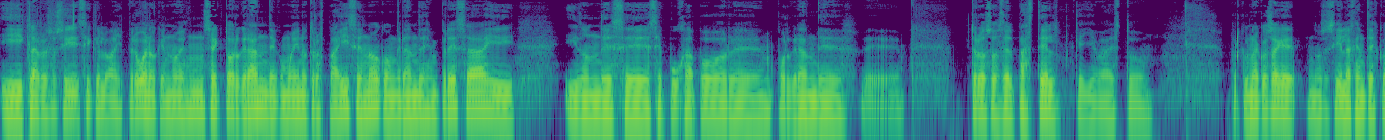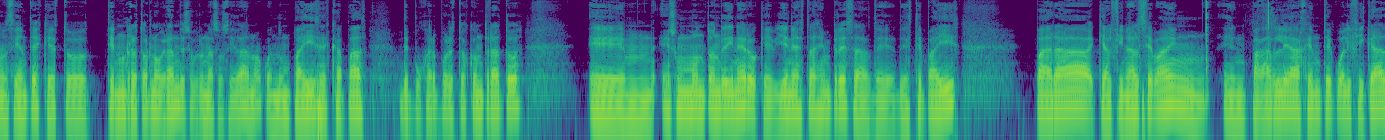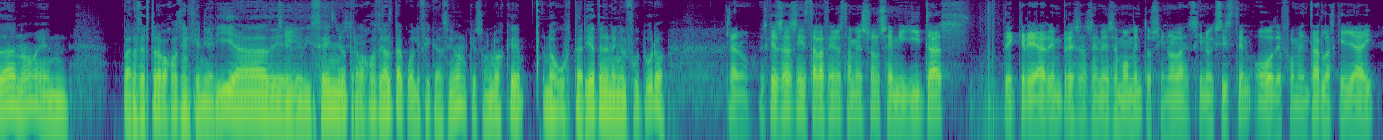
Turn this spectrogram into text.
Y claro, eso sí, sí que lo hay. Pero bueno, que no es un sector grande como hay en otros países, ¿no? Con grandes empresas y, y donde se, se puja por, eh, por grandes eh, trozos del pastel que lleva esto. Porque una cosa que no sé si la gente es consciente es que esto tiene un retorno grande sobre una sociedad, ¿no? Cuando un país es capaz de pujar por estos contratos, eh, es un montón de dinero que viene a estas empresas de, de este país para que al final se va en, en pagarle a gente cualificada, ¿no? En, para hacer trabajos de ingeniería, de, Sí, de diseño, sí, sí. trabajos de alta cualificación, que son los que nos gustaría tener en el futuro. Claro, es que esas instalaciones también son semillitas de crear empresas en ese momento, si no, si no existen, o de fomentar las que ya hay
